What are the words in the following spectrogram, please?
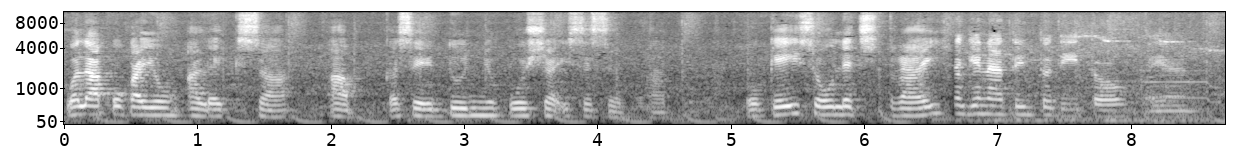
wala po kayong Alexa up kasi dun nyo po siya isa-set up. Okay, so let's try. Lagyan natin to dito. Ayan.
